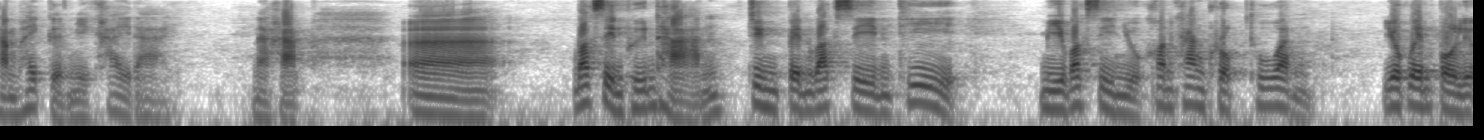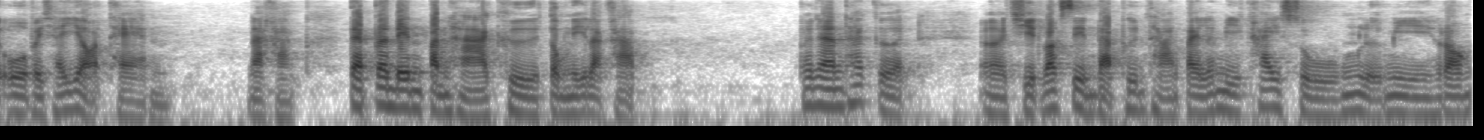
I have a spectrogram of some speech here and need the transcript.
ทำให้เกิดมีไข้ได้นะครับวัคซีนพื้นฐานจึงเป็นวัคซีนที่มีวัคซีนอยู่ค่อนข้างครบถ้วน ยกเว้นโปลิโอไปใช้หยอดแทนนะครับแต่ประเด็นปัญหาคือตรงนี้แหละครับ เพราะฉะนั้นถ้าเกิดฉีดวัคซีนแบบพื้นฐานไปแล้วมีไข้สูง หรือมีร้อง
